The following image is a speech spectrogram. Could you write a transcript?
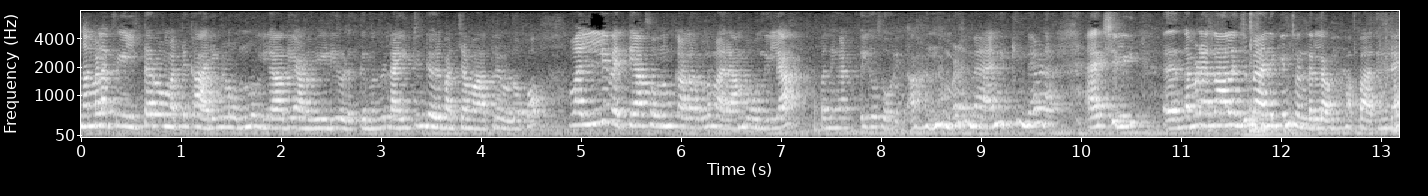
നമ്മളെ ഫിൽറ്ററോ മറ്റു കാര്യങ്ങളോ ഒന്നും ഇല്ലാതെയാണ് വീഡിയോ എടുക്കുന്നത്. ലൈറ്റിന്റെ ഒരു പച്ച മാത്രമേ ഉള്ളൂ. അപ്പോൾ വലിയ വ്യത്യാസമൊന്നും കളറിലും വരാൻ പോകുന്നില്ല. അപ്പൊ നിങ്ങൾ അയ്യോ സോറി നമ്മുടെ മാനിക്കിന്റെ അവിടെ ആക്ച്വലി നമ്മുടെ നാലഞ്ച് മാനിക്കിൻസ് ഉണ്ടല്ലോ. അപ്പൊ അതിന്റെ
